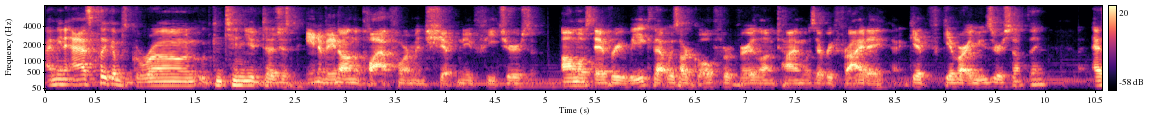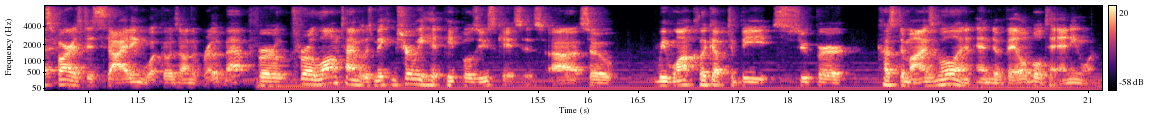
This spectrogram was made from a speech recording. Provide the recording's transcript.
I mean, as ClickUp's grown, we've continued to just innovate on the platform and ship new features almost every week. That was our goal for a very long time. Was every Friday give give our users something. As far as deciding what goes on the roadmap, for for a long time, it was making sure we hit people's use cases. Uh, so we want ClickUp to be super customizable and, and available to anyone.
